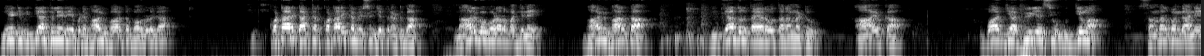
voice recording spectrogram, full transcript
నేటి విద్యార్థులే రేపటి భావి భారత పౌరులుగా కొటారి డాక్టర్ కొటారి కమిషన్ చెప్పినట్టుగా నాలుగు గోడల మధ్యనే భావి భారత విద్యార్థులు తయారవుతారన్నట్టు ఆ యొక్క ఉపాధ్యాయ పీడిఎస్యు ఉద్యమ సందర్భంగానే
